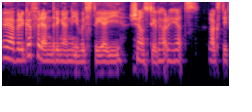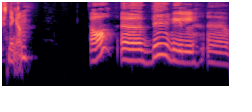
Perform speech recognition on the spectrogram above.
övriga förändringar ni vill se i könstillhörighetslagstiftningen? Ja, eh, vi vill, eh,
